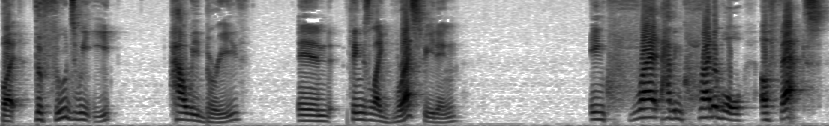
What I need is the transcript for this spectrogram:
But the foods we eat, how we breathe, and things like breastfeeding incre- have incredible effects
